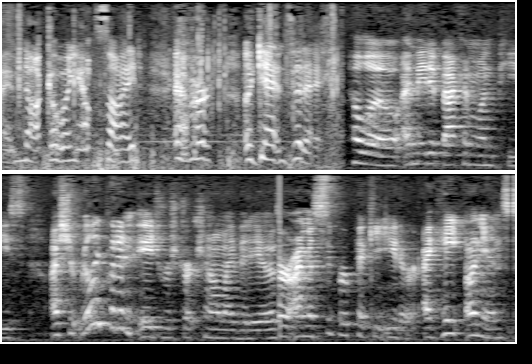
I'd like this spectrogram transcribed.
I am not going outside ever again today. Hello, I made it back in one piece. I should really put an age restriction on my videos, or I'm a super picky eater. I hate onions.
